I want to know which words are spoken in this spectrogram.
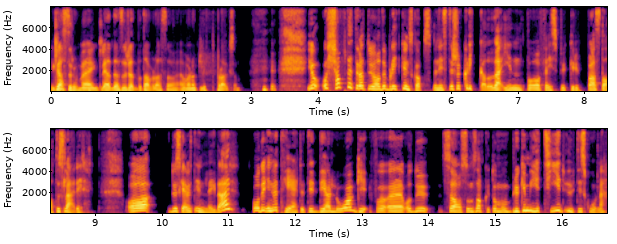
i klasserommet egentlig enn det som skjedde på tavla, så jeg var nok litt plagsom. Jo, og kjapt etter at du hadde blitt kunnskapsminister, så klikka du deg inn på Facebook-gruppa Status lærer. Og du skrev et innlegg der, og du inviterte til dialog, for, eh, og du sa også snakket om å bruke mye tid ute i skolene.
